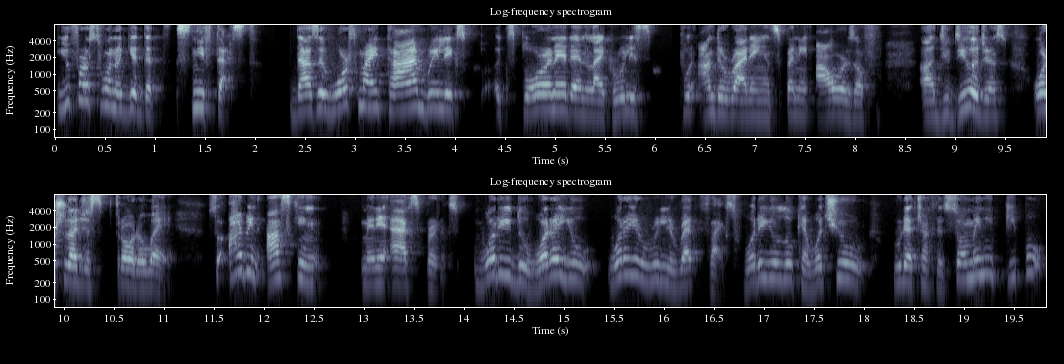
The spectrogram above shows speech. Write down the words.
you first want to get that sniff test. Does it worth my time really exp- exploring it and like really put underwriting and spending hours of uh, due diligence or should I just throw it away? So I've been asking many experts, what do you do? What are you, what are your really red flags? What do you look at? What you really attracted? So many people,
